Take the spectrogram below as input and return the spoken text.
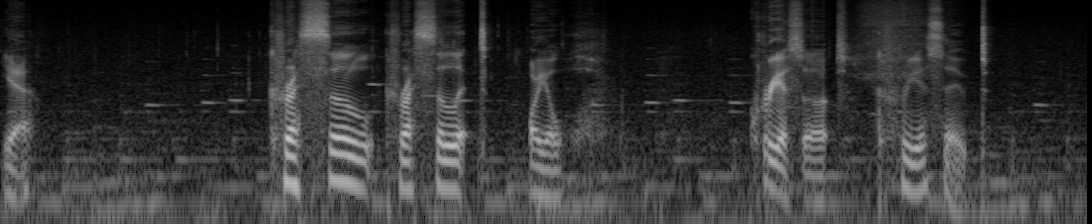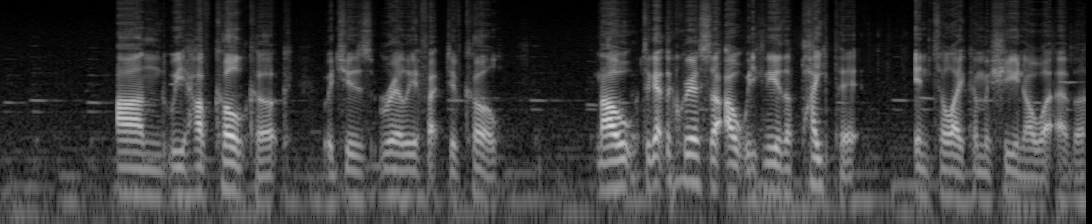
Yeah. Cressolite oil. creosote, Creosote. and we have coal coke, which is really effective coal. Now, to get the creosote out, we can either pipe it into like a machine or whatever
